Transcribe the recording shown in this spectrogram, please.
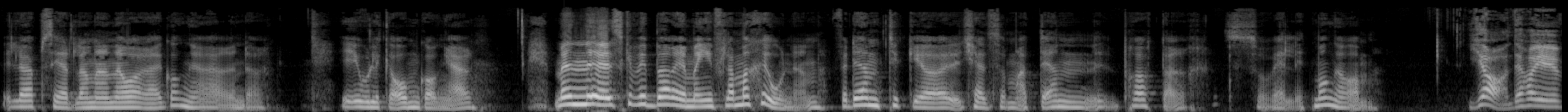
löpsedlarna några gånger här under, i olika omgångar. Men eh, ska vi börja med inflammationen? För den tycker jag känns som att den pratar så väldigt många om. Ja, det har ju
